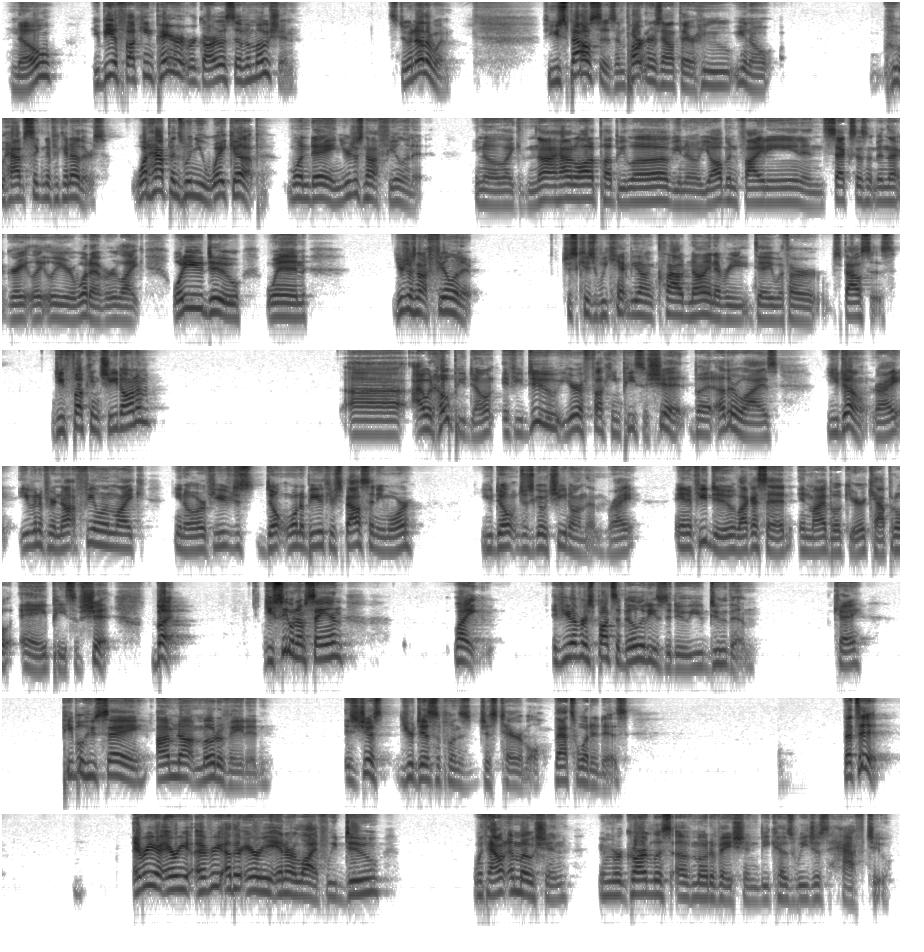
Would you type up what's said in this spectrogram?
No. You be a fucking parent regardless of emotion. Let's do another one. To you spouses and partners out there who, you know, who have significant others. What happens when you wake up one day and you're just not feeling it? You know, like not having a lot of puppy love, you know, y'all been fighting and sex hasn't been that great lately or whatever. Like, what do you do when you're just not feeling it? Just because we can't be on cloud nine every day with our spouses. Do you fucking cheat on them? Uh, I would hope you don't. If you do, you're a fucking piece of shit. But otherwise, you don't, right? Even if you're not feeling like, you know, or if you just don't want to be with your spouse anymore, you don't just go cheat on them, right? And if you do, like I said, in my book, you're a capital A piece of shit. But you see what I'm saying? Like, if you have responsibilities to do, you do them. Okay. People who say, I'm not motivated, is just your discipline's just terrible. That's what it is. That's it. Every area, every other area in our life, we do without emotion and regardless of motivation because we just have to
